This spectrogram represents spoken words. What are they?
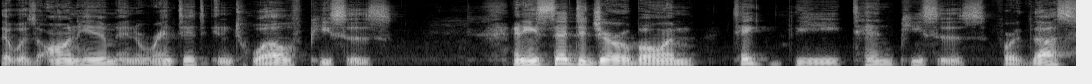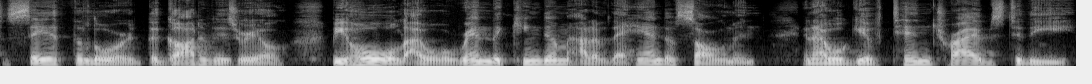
that was on him and rent it in twelve pieces. And he said to Jeroboam, Take thee ten pieces, for thus saith the Lord, the God of Israel Behold, I will rend the kingdom out of the hand of Solomon, and I will give ten tribes to thee.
